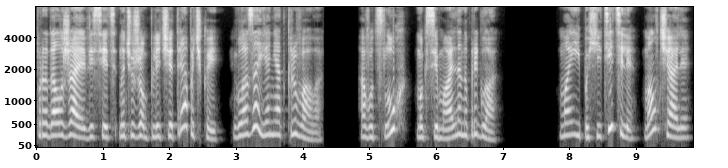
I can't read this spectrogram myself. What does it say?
Продолжая висеть на чужом плече тряпочкой, глаза я не открывала. А вот слух максимально напрягла. Мои похитители молчали.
